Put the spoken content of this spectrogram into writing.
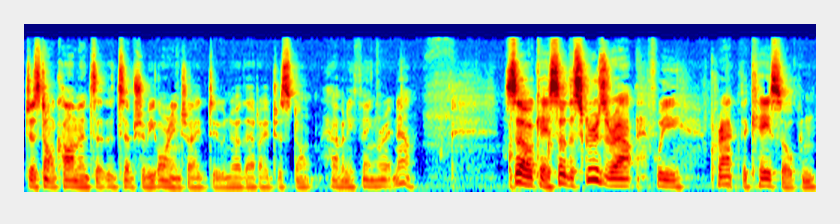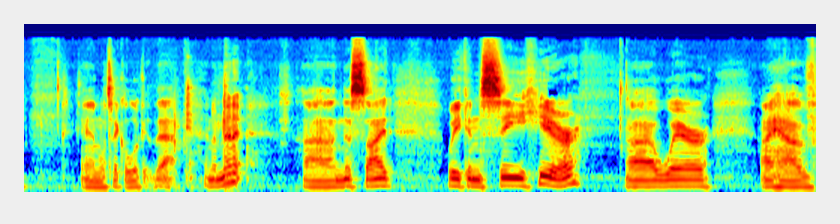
just don't comment that the tip should be orange. I do know that. I just don't have anything right now. So, okay, so the screws are out. If we crack the case open, and we'll take a look at that in a minute. Uh, on this side, we can see here uh, where I have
